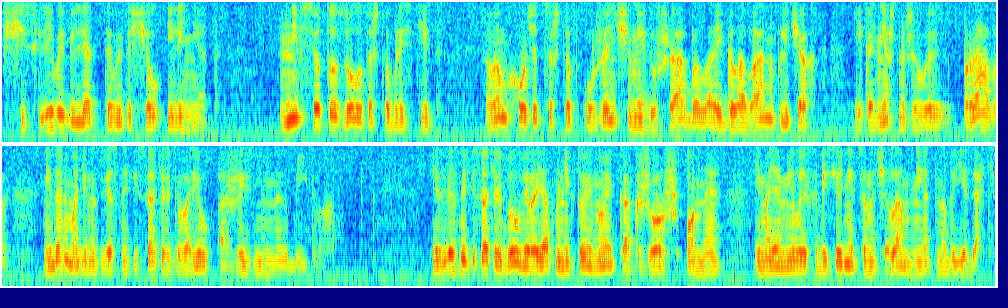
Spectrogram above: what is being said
счастливый билет ты вытащил или нет. Не все то золото, что блестит. Вам хочется, чтобы у женщины и душа была, и голова на плечах, и, конечно же, вы правы». Недаром один известный писатель говорил о жизненных битвах. Известный писатель был, вероятно, никто иной, как Жорж Оне, и моя милая собеседница начала мне надоедать.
